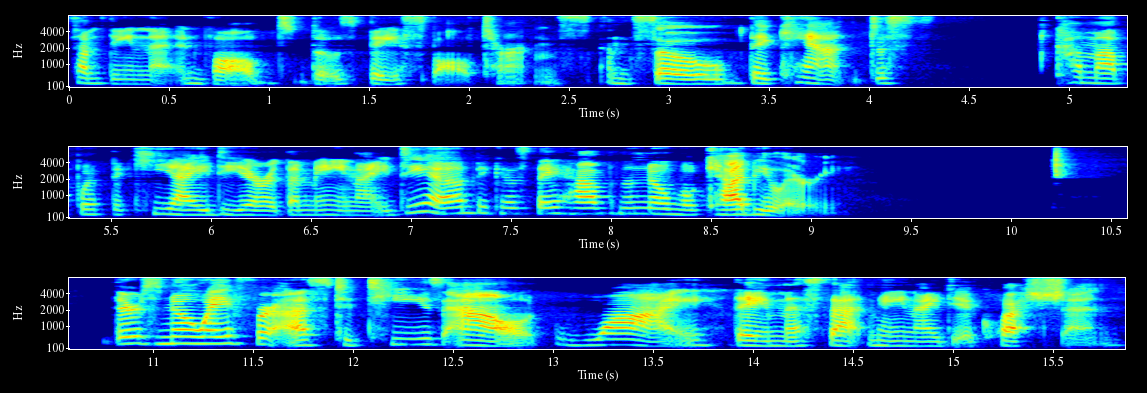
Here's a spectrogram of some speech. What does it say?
something that involved those baseball terms. And so they can't just come up with the key idea or the main idea because they have the no vocabulary. There's no way for us to tease out why they missed that main idea question.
